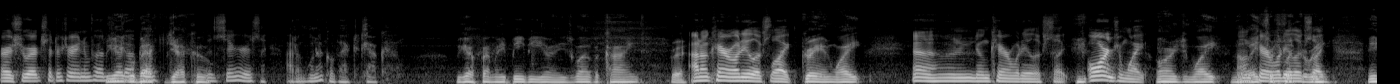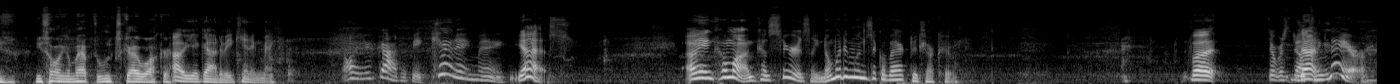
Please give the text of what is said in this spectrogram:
Or she works at a trading post on gotta go back to Jakku. But seriously, I don't want to go back to Jakku. We gotta find my BB. and He's one of a kind. Gray, I don't care what he looks like. gray and white. Uh, don't care what he looks like. Orange and white. Orange and white. And I don't care what he looks like. He's he's holding a map to Luke Skywalker. Oh, you got to be kidding me. Oh, you got to be kidding me. Yes. I mean, come on, because seriously, nobody wants to go back to Jakku. But There was That- nothing there.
